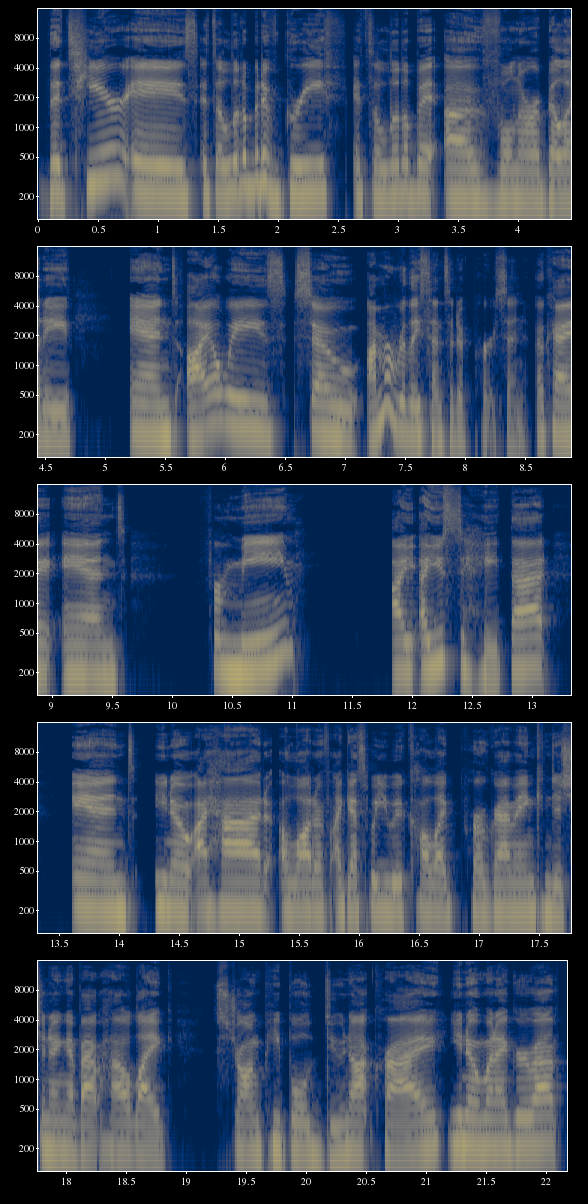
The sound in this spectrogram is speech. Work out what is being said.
the tear is it's a little bit of grief, it's a little bit of vulnerability. And I always, so I'm a really sensitive person, okay? And for me, I, I used to hate that. And, you know, I had a lot of, I guess, what you would call like programming, conditioning about how like strong people do not cry, you know, when I grew up.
